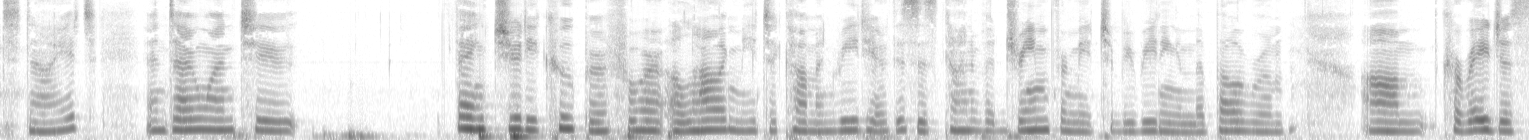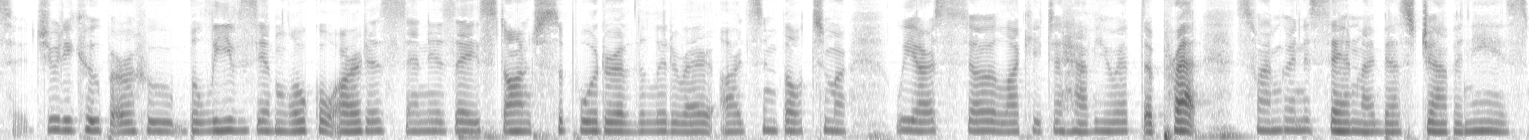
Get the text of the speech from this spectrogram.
tonight, and I want to thank Judy Cooper for allowing me to come and read here. This is kind of a dream for me to be reading in the Poe Room. Um, courageous Judy Cooper, who believes in local artists and is a staunch supporter of the literary arts in Baltimore. We are so lucky to have you at the Pratt. So I'm going to say in my best Japanese,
